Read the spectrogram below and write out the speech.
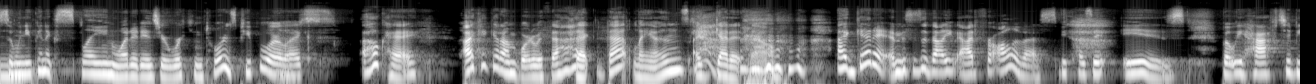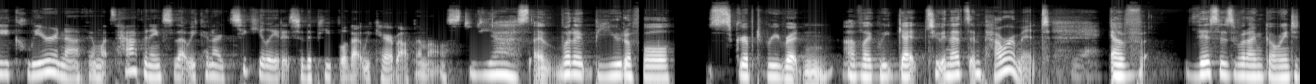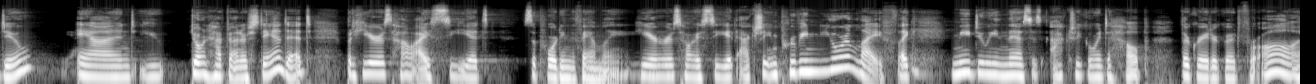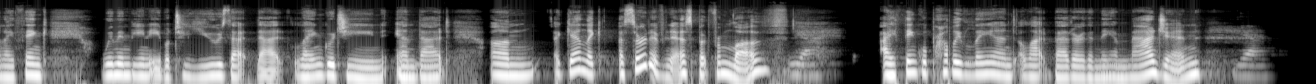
So when you can explain what it is you're working towards, people are yes. like, okay, I could get on board with that. That, that lands. Yeah. I get it now. I get it. And this is a value add for all of us because it is. But we have to be clear enough in what's happening so that we can articulate it to the people that we care about the most. Yes. I, what a beautiful script rewritten of like we mm-hmm. get to, and that's empowerment yeah. of this is what I'm going to do. Yeah. And you don't have to understand it, but here's how I see it supporting the family. Here's how I see it actually improving your life. Like me doing this is actually going to help the greater good for all. And I think women being able to use that that languaging and that um again like assertiveness but from love. Yeah. I think will probably land a lot better than they imagine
